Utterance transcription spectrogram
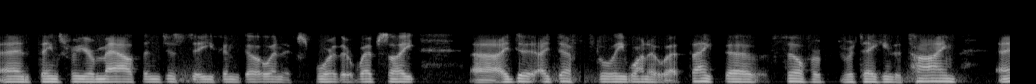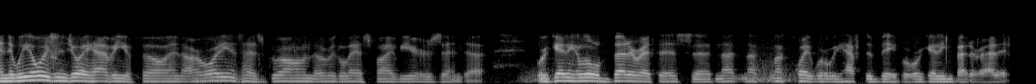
and things for your mouth. And just uh, you can go and explore their website. Uh, I, do, I definitely want to uh, thank uh, Phil for, for taking the time. And we always enjoy having you, Phil. And our audience has grown over the last five years, and uh, we're getting a little better at this. Uh, not, not, not quite where we have to be, but we're getting better at it.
